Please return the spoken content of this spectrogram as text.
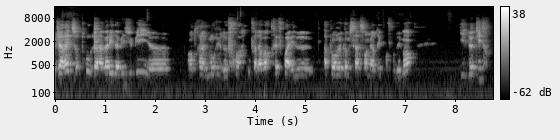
Jared se retrouve dans la vallée de la Vesubie, euh, en train de mourir de froid, ou enfin d'avoir très froid et de, appelons-le comme ça, s'emmerder profondément, il, le titre,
